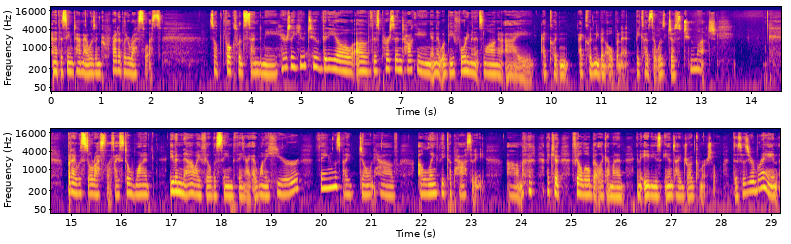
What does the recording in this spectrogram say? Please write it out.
and at the same time, I was incredibly restless. So folks would send me, here's a YouTube video of this person talking and it would be 40 minutes long and I I couldn't I couldn't even open it because it was just too much. But I was still restless. I still wanted even now I feel the same thing. I, I want to hear things, but I don't have a lengthy capacity. Um, I can feel a little bit like I'm on an, an 80s anti drug commercial. This is your brain.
